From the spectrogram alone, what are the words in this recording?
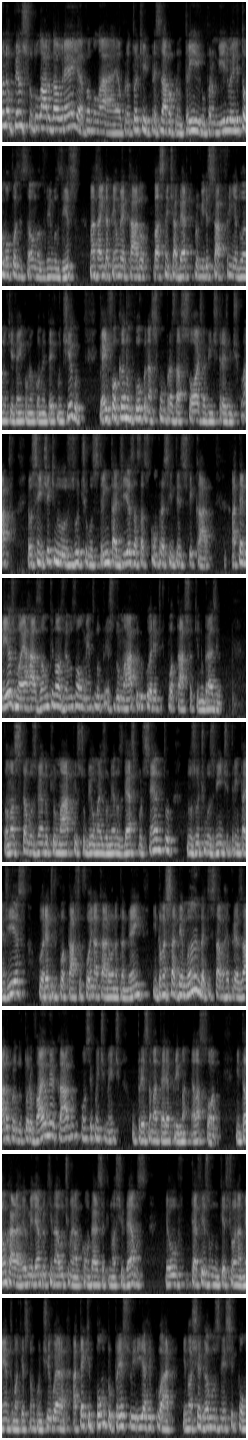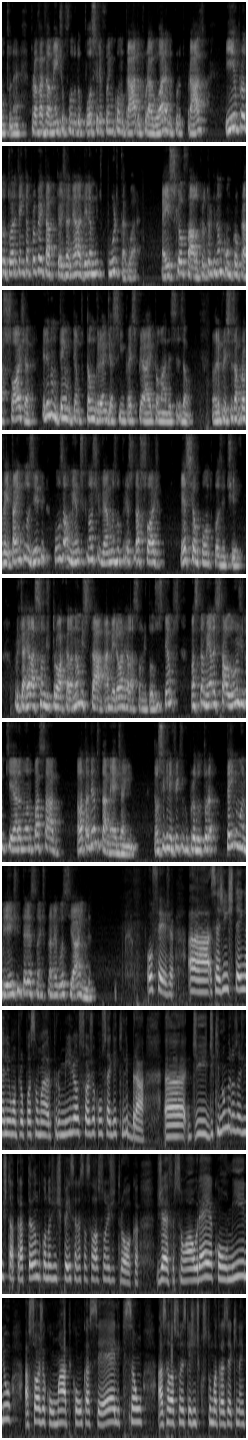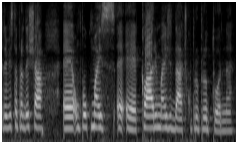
Quando eu penso do lado da ureia, vamos lá, é o produtor que precisava para um trigo, para um milho, ele tomou posição, nós vimos isso, mas ainda tem um mercado bastante aberto para o milho safrinha do ano que vem, como eu comentei contigo. E aí, focando um pouco nas compras da soja 23, 24, eu senti que nos últimos 30 dias essas compras se intensificaram. Até mesmo é a razão que nós vemos um aumento no preço do MAP e do cloreto de potássio aqui no Brasil. Então, nós estamos vendo que o MAP subiu mais ou menos 10% nos últimos 20, 30 dias cloreto de potássio foi na carona também. Então, essa demanda que estava represada, o produtor vai ao mercado, consequentemente, o preço da matéria-prima ela sobe. Então, cara, eu me lembro que na última conversa que nós tivemos, eu até fiz um questionamento, uma questão contigo, era até que ponto o preço iria recuar? E nós chegamos nesse ponto, né? Provavelmente o fundo do poço ele foi encontrado por agora, no curto prazo, e o produtor tem que aproveitar, porque a janela dele é muito curta agora. É isso que eu falo. O produtor que não comprou para soja, ele não tem um tempo tão grande assim para esperar e tomar a decisão. Então ele precisa aproveitar, inclusive, os aumentos que nós tivemos no preço da soja. Esse é o ponto positivo, porque a relação de troca ela não está a melhor relação de todos os tempos, mas também ela está longe do que era no ano passado. Ela está dentro da média ainda. Então significa que o produtor tem um ambiente interessante para negociar ainda. Ou seja, uh, se a gente tem ali uma preocupação maior para o milho, a soja consegue equilibrar. Uh, de, de que números a gente está tratando quando a gente pensa nessas relações de troca? Jefferson, a ureia com o milho, a soja com o MAP, com o KCL, que são as relações que a gente costuma trazer aqui na entrevista para deixar é, um pouco mais é, é, claro e mais didático para o produtor, né?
